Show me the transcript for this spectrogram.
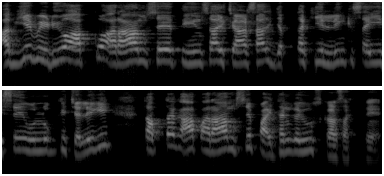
अब ये वीडियो आपको आराम से तीन साल, चार साल जब तक ये लिंक सही से उन लोग की चलेगी, तब तक आप आराम से पाइथन का यूज़ कर सकते हैं।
